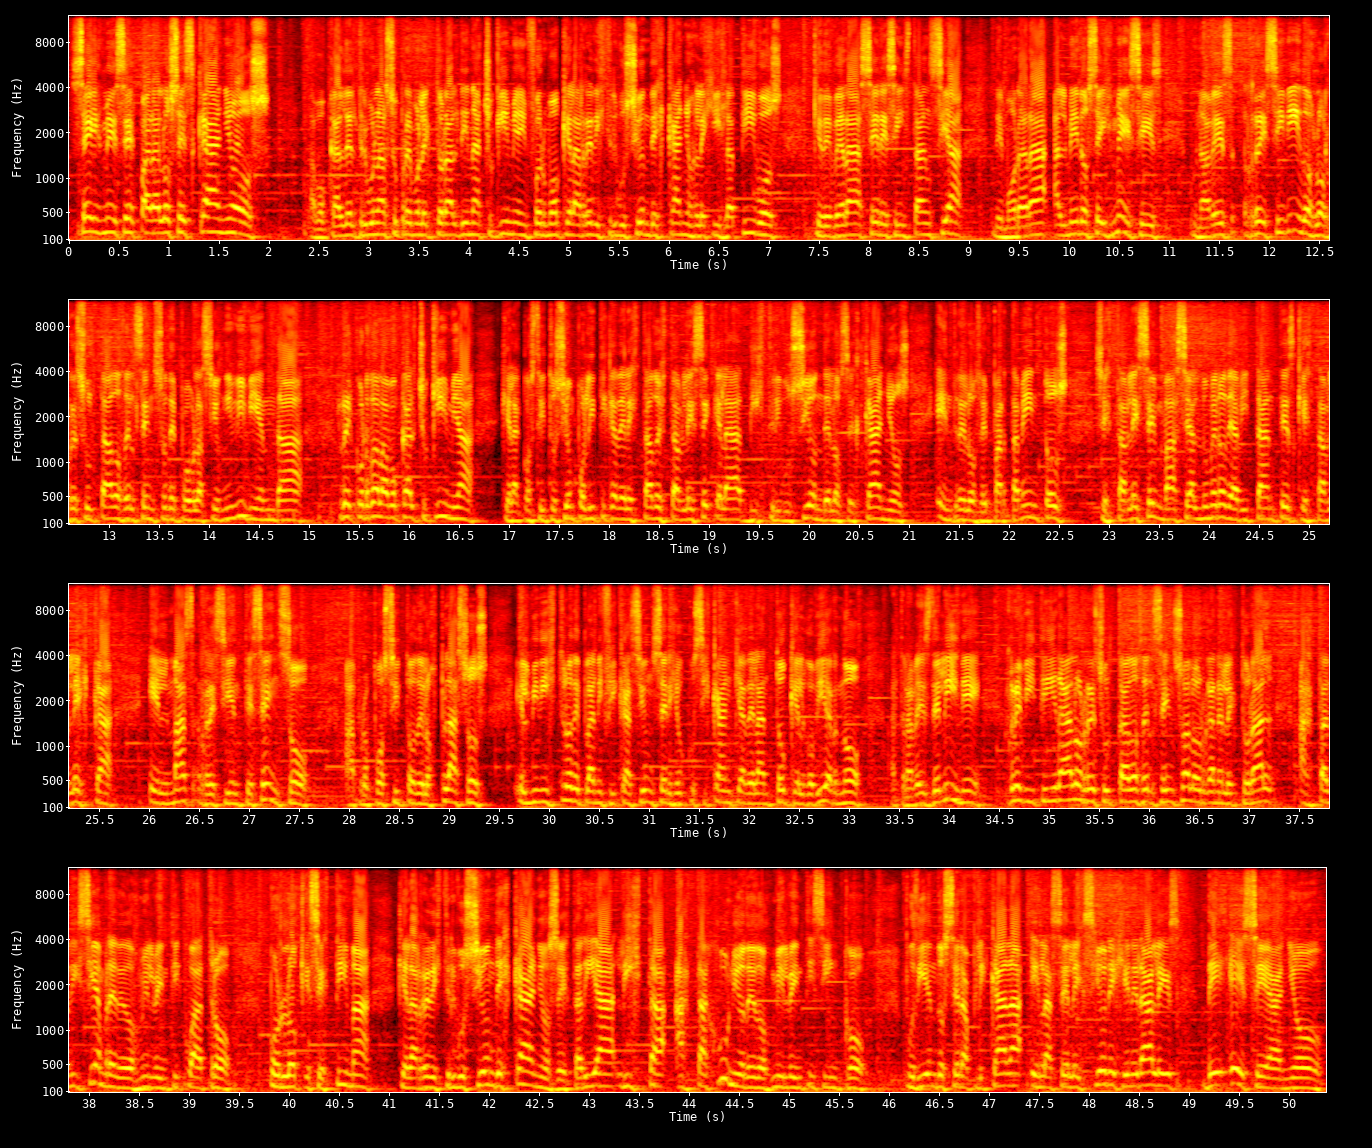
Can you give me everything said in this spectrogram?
Seis meses para los escaños. La vocal del Tribunal Supremo Electoral, Dina Chuquimia, informó que la redistribución de escaños legislativos que deberá hacer esa instancia demorará al menos seis meses, una vez recibidos los resultados del Censo de Población y Vivienda. Recordó la vocal Chuquimia que la Constitución Política del Estado establece que la distribución de los escaños entre los departamentos se establece en base al número de habitantes que establezca el más reciente censo. A propósito de los plazos, el ministro de Planificación Sergio que adelantó que el gobierno, a través del INE, remitirá los resultados del censo al órgano electoral hasta diciembre de 2024, por lo que se estima que la redistribución de escaños estaría lista hasta junio de 2025, pudiendo ser aplicada en las elecciones generales de ese año.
